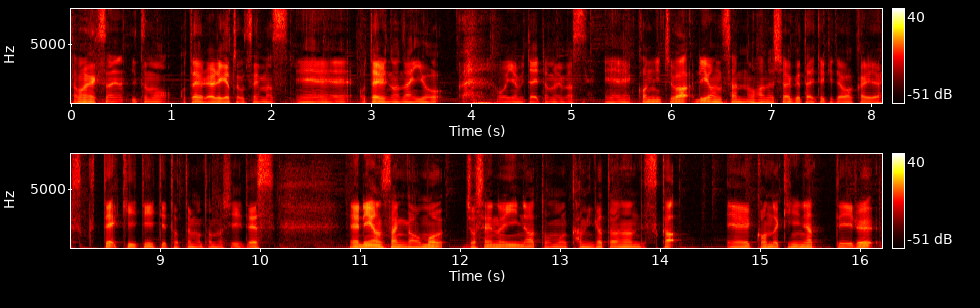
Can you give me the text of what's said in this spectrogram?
玉垣さん、いつもお便りありがとうございます。えー、お便りの内容 を読みたいと思います、えー、こんにちは。リオンさんのお話は具体的で分かりやすくて聞いていてとっても楽しいです。えー、リオンさんが思う女性のいいなと思う髪型は何ですか、え今度気になっている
